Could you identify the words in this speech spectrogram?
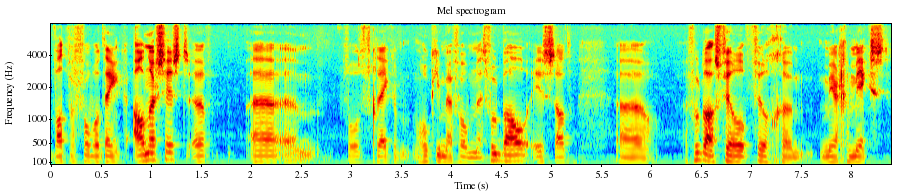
wat bijvoorbeeld denk ik anders is, eh, bijvoorbeeld vergeleken hockey bijvoorbeeld met voetbal, is dat voetbal is veel, veel meer gemixt.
